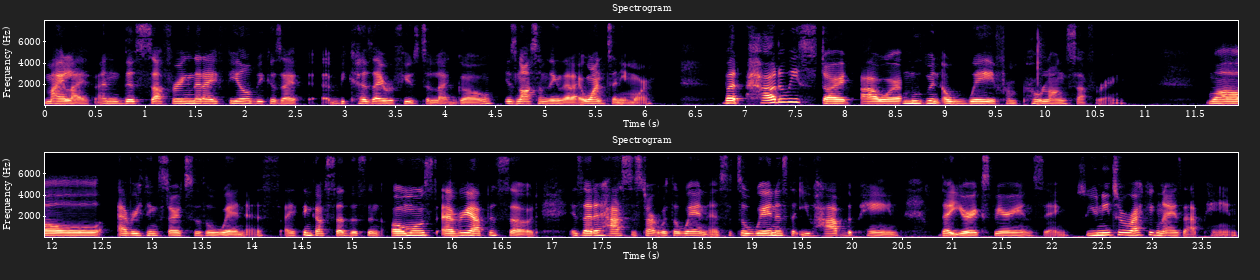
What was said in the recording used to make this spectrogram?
my life. And this suffering that I feel because I because I refuse to let go is not something that I want anymore. But how do we start our movement away from prolonged suffering? Well, everything starts with awareness. I think I've said this in almost every episode is that it has to start with awareness. It's awareness that you have the pain that you're experiencing. So you need to recognize that pain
